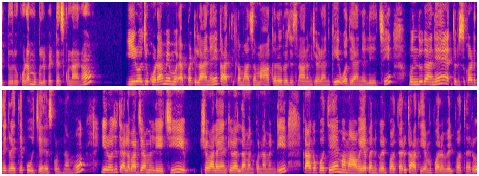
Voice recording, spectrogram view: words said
చుట్టూరు కూడా ముగ్గులు పెట్టేసుకున్నాను. ఈరోజు కూడా మేము ఎప్పటిలానే కార్తీక మాసం ఆఖరి రోజు స్నానం చేయడానికి ఉదయాన్నే లేచి ముందుగానే తులసికోట దగ్గర అయితే పూజ చేసేసుకుంటున్నాము. ఈరోజు తెల్లవారుజామున లేచి శివాలయానికి వెళ్దాం అనుకున్నామండి. కాకపోతే మా మావయ్య పనికి వెళ్ళిపోతారు తాతయ్యమ్మ పొలం వెళ్ళిపోతారు.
